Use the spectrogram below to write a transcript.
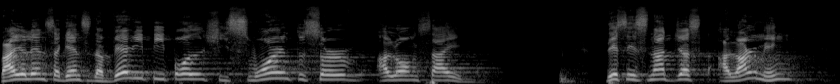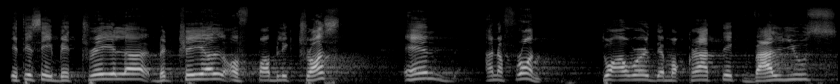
Violence against the very people she sworn to serve alongside. This is not just alarming, it is a betrayal, betrayal of public trust and an affront to our democratic values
